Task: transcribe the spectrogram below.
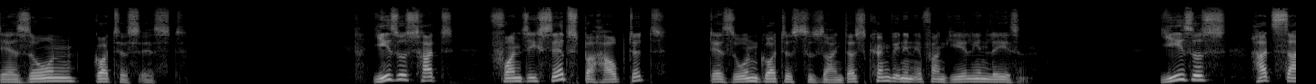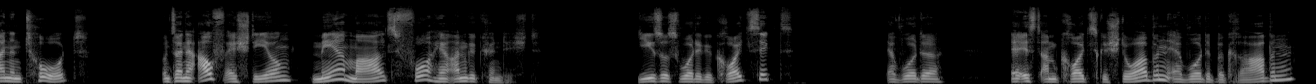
der Sohn Gottes ist. Jesus hat von sich selbst behauptet, der Sohn Gottes zu sein. Das können wir in den Evangelien lesen. Jesus hat seinen Tod und seine Auferstehung mehrmals vorher angekündigt. Jesus wurde gekreuzigt, er wurde er ist am Kreuz gestorben, er wurde begraben,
